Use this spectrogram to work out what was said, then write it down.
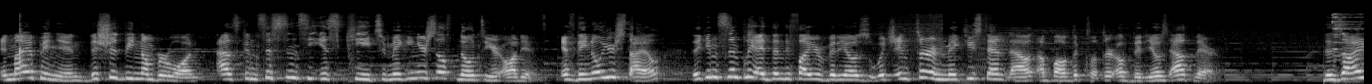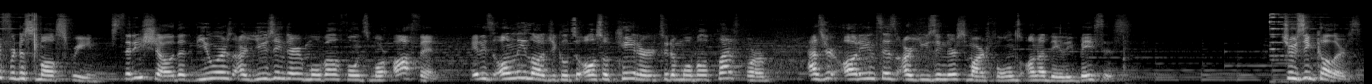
In my opinion, this should be number one, as consistency is key to making yourself known to your audience. If they know your style, they can simply identify your videos, which in turn make you stand out above the clutter of videos out there. Design for the small screen. Studies show that viewers are using their mobile phones more often. It is only logical to also cater to the mobile platform as your audiences are using their smartphones on a daily basis. Choosing colors.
